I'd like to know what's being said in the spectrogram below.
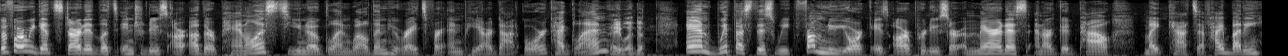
Before we get started, let's introduce our other panelists. You know Glenn Weldon, who writes for NPR.org. Hi, Glenn. Hey, Linda. And with us this week from New York is our producer emeritus and our good pal, Mike Katzif. Hi, buddy.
